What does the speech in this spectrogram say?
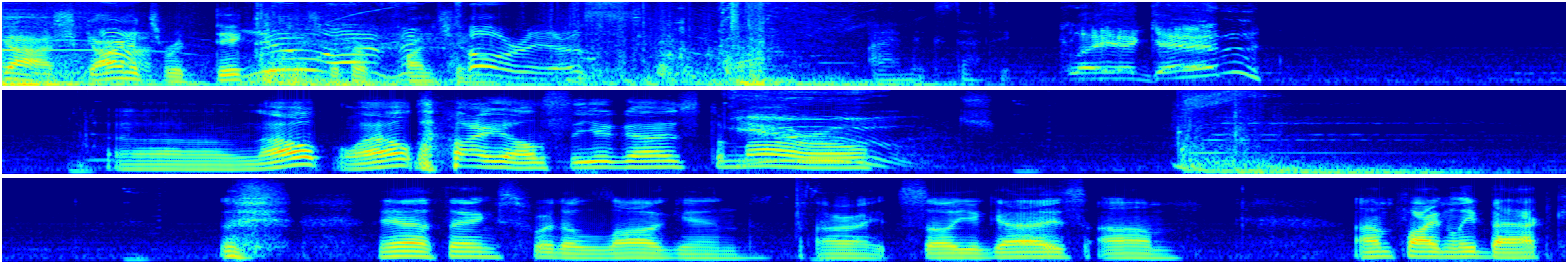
Gosh, Garnet's You ridiculous with her punching. victorious. I am ecstatic. Play again. Uh, nope. Well, I'll see you guys tomorrow. Yeah, thanks for the login. All right, so you guys, um, I'm finally back.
